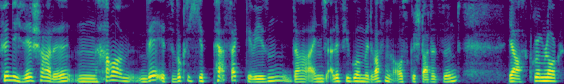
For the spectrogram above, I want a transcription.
Finde ich sehr schade. Ein Hammer wäre jetzt wirklich hier perfekt gewesen, da eigentlich alle Figuren mit Waffen ausgestattet sind. Ja, Grimlock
